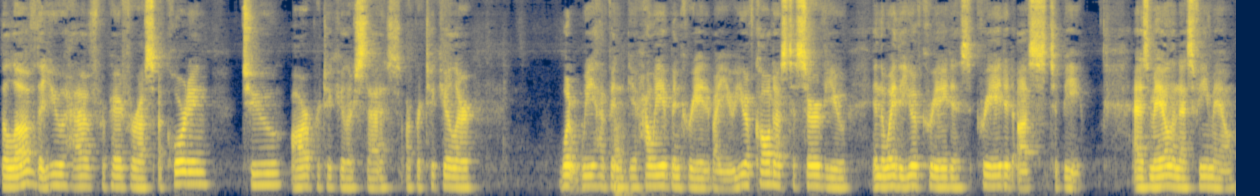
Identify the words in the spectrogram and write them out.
the love that you have prepared for us according to our particular status, our particular what we have been how we have been created by you. You have called us to serve you in the way that you have created created us to be, as male and as female.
